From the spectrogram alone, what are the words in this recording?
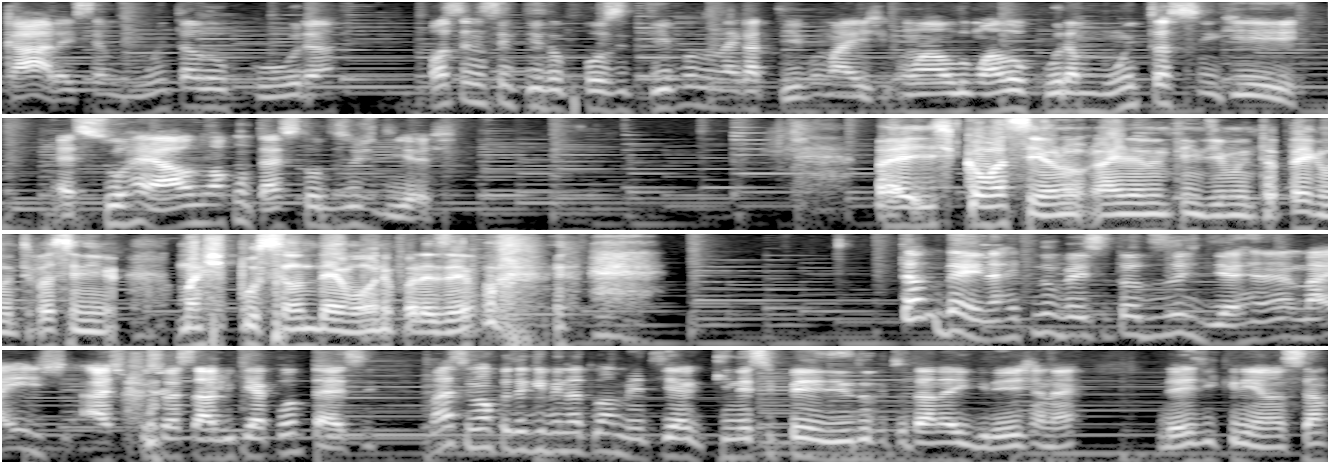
cara, isso é muita loucura. Pode ser no sentido positivo ou no negativo, mas uma, uma loucura muito assim que é surreal, não acontece todos os dias. Mas como assim? Eu não, ainda não entendi muita pergunta. Tipo assim, uma expulsão de demônio, por exemplo. Também, né? A gente não vê isso todos os dias, né? Mas as pessoas sabem que acontece. Mas assim, uma coisa que vem na tua mente, que, é que nesse período que tu tá na igreja, né? Desde criança,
